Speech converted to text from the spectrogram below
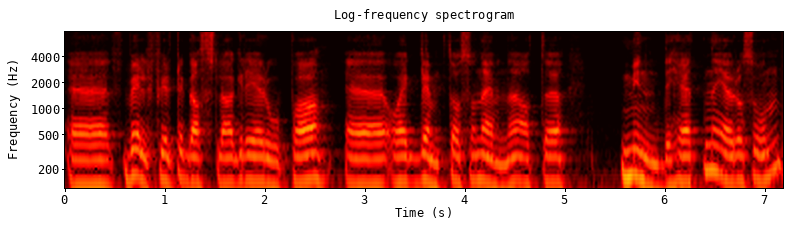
eh, velfylte gasslagre i Europa, eh, og jeg glemte også å nevne at eh, myndighetene i eurosonen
